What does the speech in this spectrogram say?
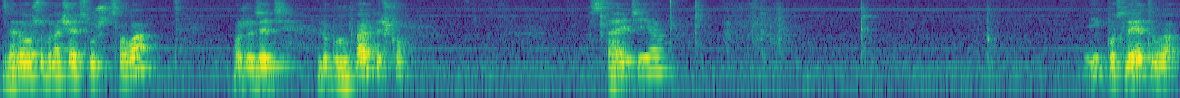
Для того, чтобы начать слушать слова, можно взять любую карточку, ставить ее. И после этого,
